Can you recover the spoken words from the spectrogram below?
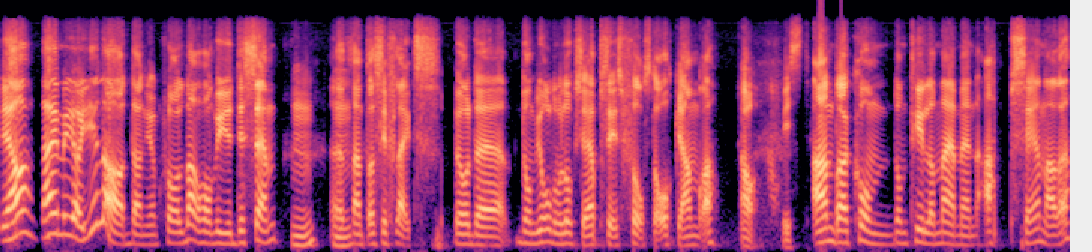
ja, nej, men jag gillar Dungeon Crawl. Där har vi ju Descent, Mm, mm. Fantasy Flights. Både, de gjorde väl också ja, precis första och andra. Ja, visst. Andra kom de till och med med en app senare.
